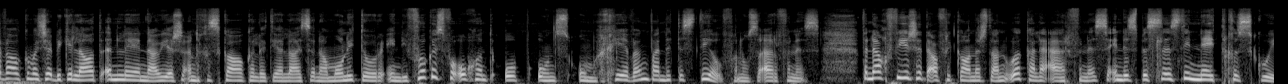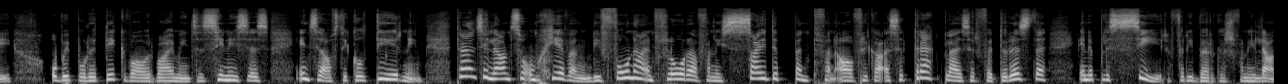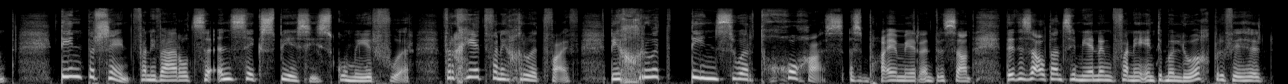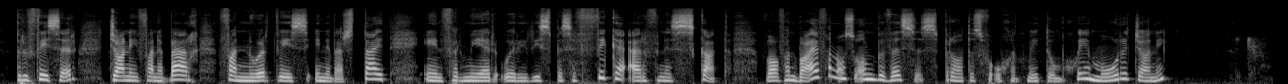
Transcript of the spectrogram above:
Baie welkom as jy 'n bietjie laat inlê en nou eers ingeskakel het jy luister na Monitor en die fokus vanoggend op ons omgewing want dit is deel van ons erfenis. Vandag vier Suid-Afrikaners dan ook hulle erfenis en dis beslis nie net geskoei op die politiek waaroor baie mense sinies is en selfs die kultuur nie. Trouens die land se omgewing, die fauna en flora van die suidepunt van Afrika is 'n trekpleiser vir toeriste en 'n plesier vir die burgers van die land. 10% van die wêreld se insekspesies kom hier voor. Vergeet van die groot 5. Die groot 10 soort goggas is baie meer interessant. Dit is altans die mening van die entomoloog professor professor Johnny van der Berg van Noordwes Universiteit en vir meer oor hierdie spesifieke erfenisskat waarvan baie van ons onbewus is, praat ons vanoggend met hom. Goeiemôre Johnny.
